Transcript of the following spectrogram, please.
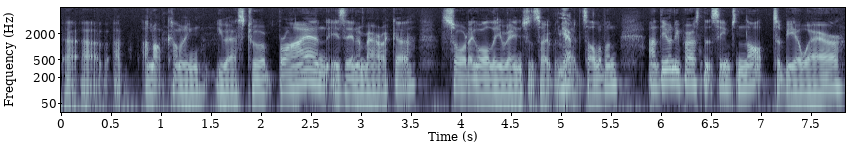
a, a an upcoming US tour. Brian is in America sorting all the arrangements out with Yep. Ed Sullivan, and the only person that seems not to be aware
